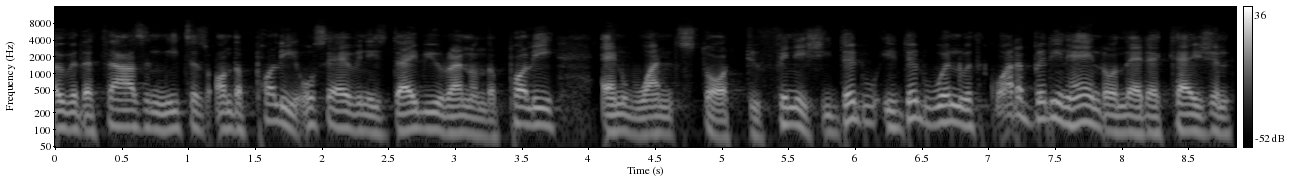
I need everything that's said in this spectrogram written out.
over the 1,000 meters on the poly, also having his debut run on the poly and one start to finish. He did, he did win with quite a bit in hand on that occasion.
